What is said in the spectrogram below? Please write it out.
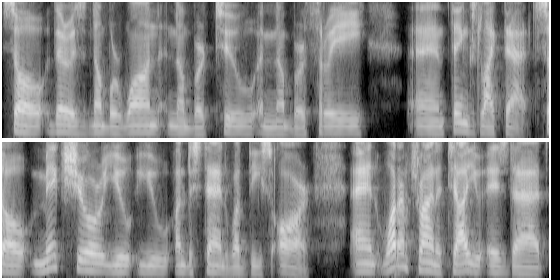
So there is number one, number two, and number three, and things like that. So make sure you, you understand what these are. And what I'm trying to tell you is that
